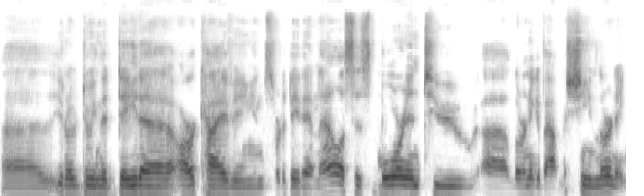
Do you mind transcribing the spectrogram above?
uh, you know, doing the data archiving and sort of data analysis more into uh, learning about machine learning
